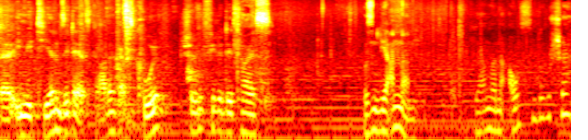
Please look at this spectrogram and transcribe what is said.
äh, imitieren. Seht ihr jetzt gerade. Ganz cool. Schön viele Details. Wo sind die anderen? Hier haben wir eine Außendusche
